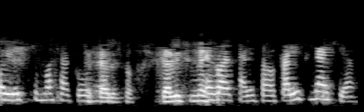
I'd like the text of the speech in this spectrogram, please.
όλους που μας ακούνε. Ευχαριστώ. Καλή συνέχεια. Εγώ ευχαριστώ. Καλή συνέχεια.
